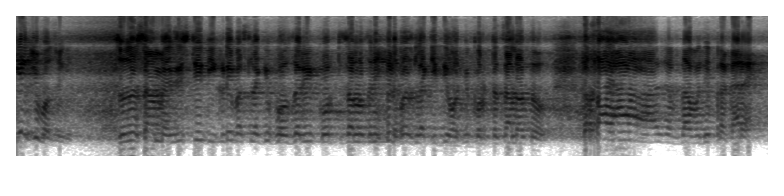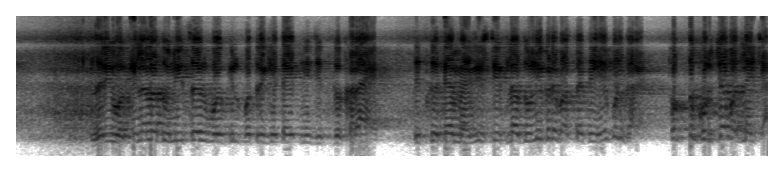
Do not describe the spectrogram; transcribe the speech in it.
याची बाजू घेतो. तो जसा मॅजिस्ट्रेट इकडे बसला की फौजदारी कोर्ट चालवतो इकडे बसला की दिवाणी कोर्ट चालवतो. तसा या शब्दामध्ये प्रकार आहे. जरी वकिलाला दोन्हीचं वकीलपत्र घेता येत नाही जितकं खरं आहे तितकं त्या मॅजिस्ट्रेटला दोन्हीकडे बसता येते. हे पण खरं आहे. फक्त खुर्च्या बदलायच्या.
